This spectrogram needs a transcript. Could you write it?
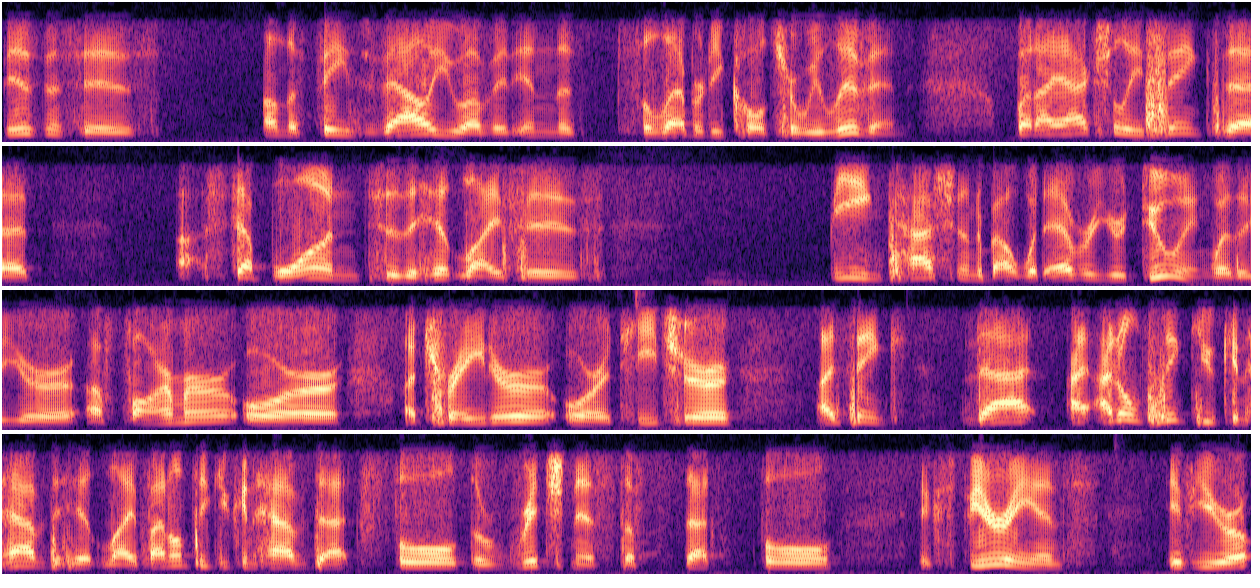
businesses on the face value of it in the celebrity culture we live in. But I actually think that uh, step one to the hit life is being passionate about whatever you're doing, whether you're a farmer or a trader or a teacher. I think that I, I don't think you can have the hit life. I don't think you can have that full, the richness, the, that full experience if you're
